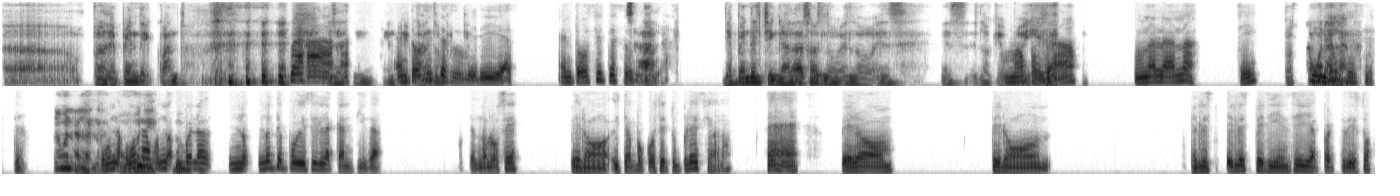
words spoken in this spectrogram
ah, pero depende cuánto. O sea, sí, depende Entonces cuánto, te porque, subirías. Entonces te o sea, subirías. depende el chingadazo, es lo, es lo, es, es lo que No, voy. pues ya, una lana, ¿sí? Pues una buena Entonces, lana, este, una buena lana, una, un una, buen, no, buen- bueno, no, no te puedo decir la cantidad, porque no lo sé, pero, y tampoco sé tu precio, ¿no? Pero, pero es la experiencia y aparte de eso,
